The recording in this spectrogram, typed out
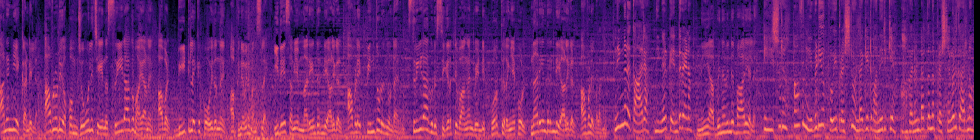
അനന്യയെ കണ്ടില്ല. അവളുടെ ഒപ്പം ജോലി ചെയ്യുന്ന ശ്രീരാഗുമായാണ് അവൾ. വീട്ടിലേക്ക് പോയതെന്ന് അഭിനവിന് മനസ്സിലായി. ഇതേ സമയം നരേന്ദ്രന്റെ ആളുകൾ അവളെ പിന്തുടരുന്നുണ്ടായിരുന്നു. ശ്രീരാഗ് ഒരു സിഗരറ്റ് വാങ്ങാൻ വേണ്ടി പുറത്തിറങ്ങിയപ്പോൾ നരേന്ദ്രന്റെ ആളുകൾ അവളെ വളഞ്ഞു. നിങ്ങൾക്ക് ആരാ? നിങ്ങൾക്ക് എന്ത് വേണം? നീ അഭിനവിന്റെ ഭാര്യയല്ലേ? ഈശ്വര അവൻ എവിടെയോ പോയി പ്രശ്നം ഉണ്ടാക്കിയിട്ട് വന്നിരിക്കുക അവനുണ്ടാക്കുന്ന പ്രശ്നങ്ങൾ കാരണം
